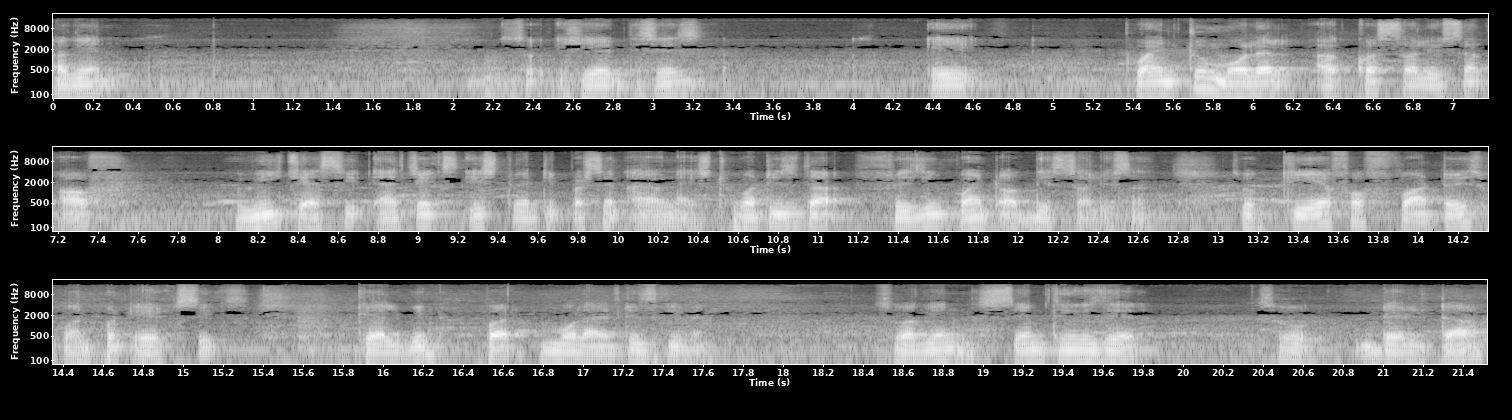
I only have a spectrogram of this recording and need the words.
Again so here this is a 0.2 molar aqueous solution of weak acid HX is 20% ionized. What is the freezing point of this solution? So Kf of water is 1.86 Kelvin per molarity is given. So again same thing is there. So delta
